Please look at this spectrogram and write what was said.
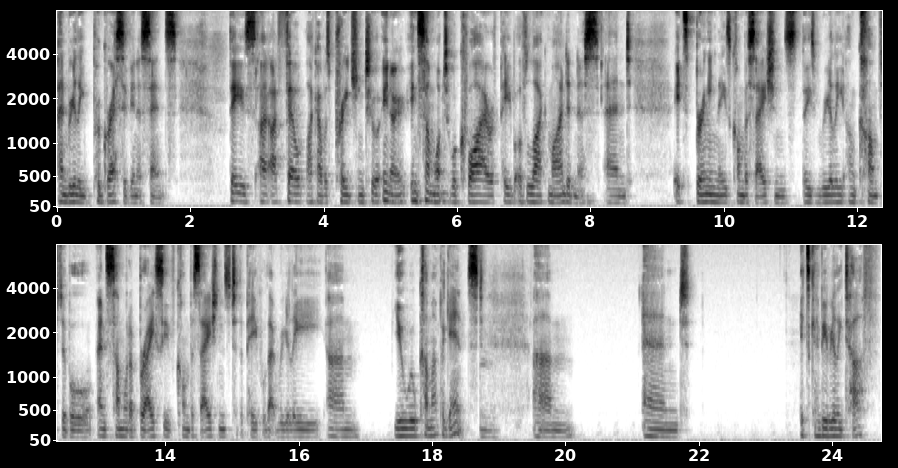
and really progressive in a sense. These, I, I, felt like I was preaching to, you know, in somewhat to a choir of people of like mindedness and it's bringing these conversations, these really uncomfortable and somewhat abrasive conversations to the people that really um, you will come up against. Mm. Um, and it's going to be really tough.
